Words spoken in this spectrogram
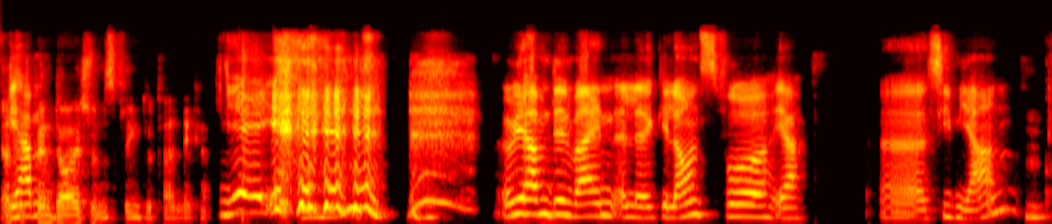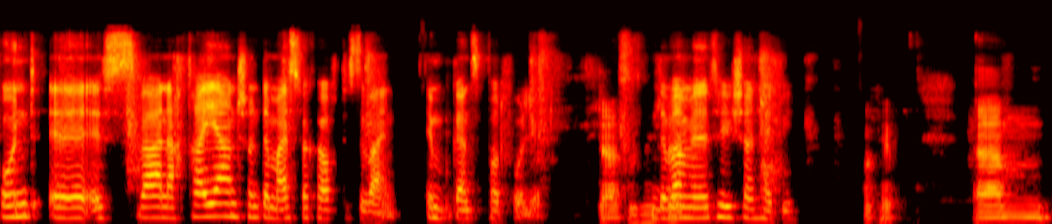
also wir ich haben, bin deutsch und es klingt total lecker. Yay! wir haben den Wein gelauncht vor ja, äh, sieben Jahren hm. und äh, es war nach drei Jahren schon der meistverkaufteste Wein im ganzen Portfolio. Das ist nicht da waren wir natürlich schon happy. Okay. Ähm,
